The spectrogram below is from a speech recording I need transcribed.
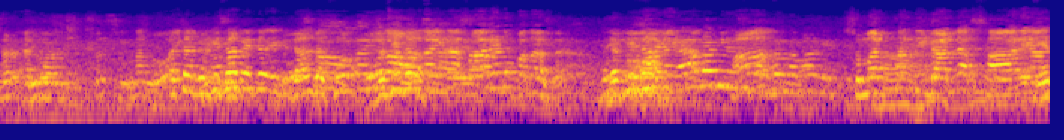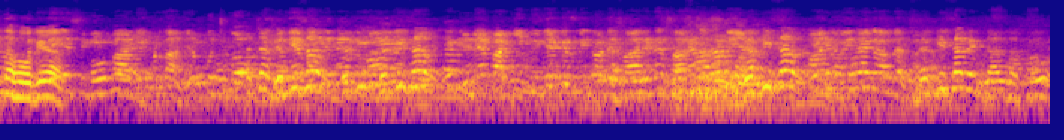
ਸਰ ਅਲੋ ਸਰ ਸੀਮਾ ਲੋ ਅੱਛਾ ਗੱਗੀ ਸਾਹਿਬ ਇੱਕ ਇੱਕ ਗੱਲ ਦੱਸੋ। ਗੱਗੀ ਸਾਹਿਬ ਸਾਰਿਆਂ ਨੂੰ ਪਤਾ ਸਰ ਗੱਗੀ ਸਾਹਿਬ ਸਮਰਥਨ ਦੀ ਗੱਲ ਆ ਸਾਰਿਆਂ ਇਹ ਤਾਂ ਹੋ ਗਿਆ। ਸੀਗੀ ਪਾਰਟੀ ਪ੍ਰਧਾਨ ਜੀ। ਨੂੰ ਪੁੱਛ ਲਓ। ਅੱਛਾ, ਗੱਗੀ ਸਾਹਿਬ, ਗੱਗੀ- ਸਾਹਿਬ, ਜਿਹਨੇ ਬਾਕੀ ਮੀਡੀਆ ਕਰਮੀ ਤੁਹਾਡੇ ਸਾਰੇ ਨੇ ਸਾਰੇ ਆ। ਗੱਗੀ ਸਾਹਿਬ ਪੰਜ ਵਜੇ ਦੀ ਗੱਲ ਹੈ ਸਰ। ਗੱਗੀ ਸਾਹਿਬ ਇੱਕ ਗੱਲ ਦੱਸੋ।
